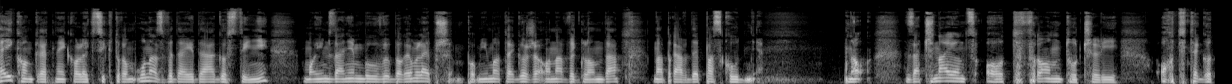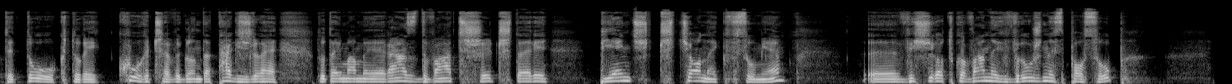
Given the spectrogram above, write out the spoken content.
tej konkretnej kolekcji, którą u nas wydaje De Agostini, moim zdaniem był wyborem lepszym, pomimo tego, że ona wygląda naprawdę paskudnie. No, zaczynając od frontu, czyli od tego tytułu, który kurczę wygląda tak źle. Tutaj mamy raz, dwa, trzy, cztery, pięć czcionek w sumie, yy, wyśrodkowanych w różny sposób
